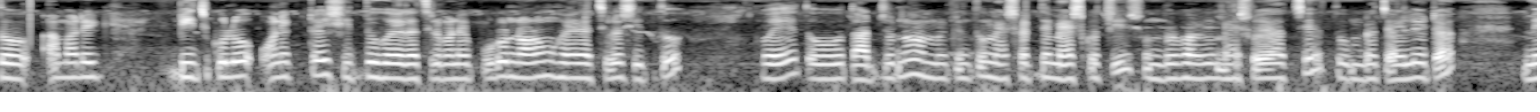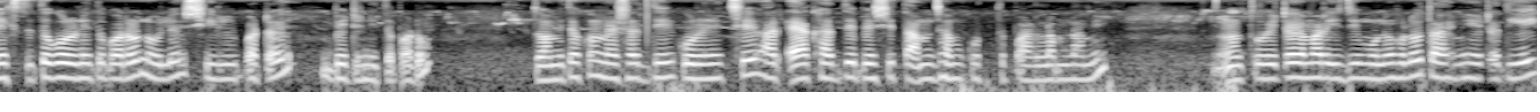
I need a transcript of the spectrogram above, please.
তো আমার এই বীজগুলো অনেকটাই সিদ্ধ হয়ে গেছিল মানে পুরো নরম হয়ে গেছিল সিদ্ধ হয়ে। তো তার জন্য আমি কিন্তু ম্যাশার দিয়ে ম্যাশ করছি, সুন্দরভাবে ম্যাশ হয়ে আছে। তোমরা চাইলে এটা মিক্সিতে করে নিতে পারো, নইলে শিল পাটায় বেটে নিতে পারো। তো আমি তখন ম্যাশার দিয়ে করে নিচ্ছি, আর এক হাত দিয়ে বেশি তামঝাম করতে পারলাম না আমি। তো এটাই আমার ইজি মনে হলো, তাই আমি এটা দিয়েই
